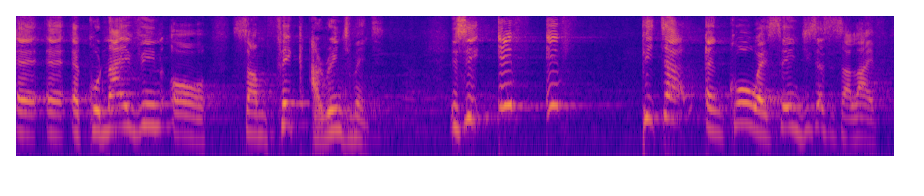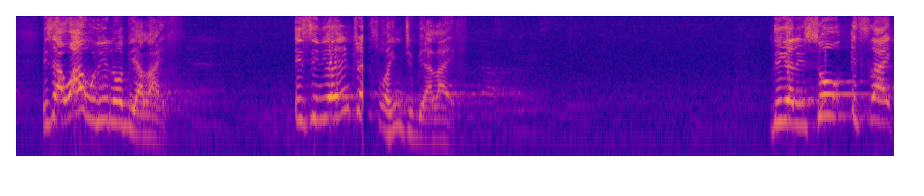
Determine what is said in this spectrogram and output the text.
a, a, conniving or some fake arrangement. You see, if if Peter and Co were saying Jesus is alive, he said, Why will he not be alive? It's in your interest for him to be alive. Get it? So it's like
